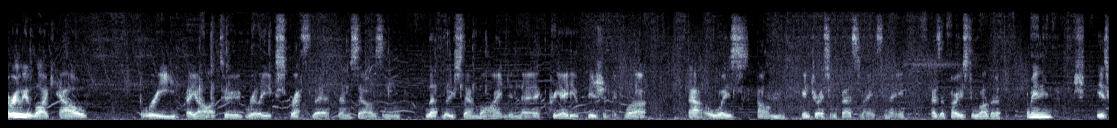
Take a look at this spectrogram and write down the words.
I really like how free they are to really express their themselves and let loose their mind and their creative vision at work. That always um, interests and fascinates me, as opposed to other. I mean, it's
